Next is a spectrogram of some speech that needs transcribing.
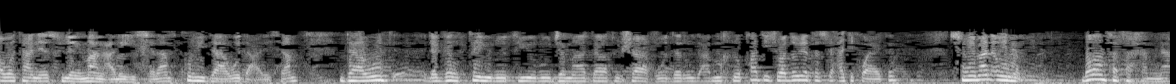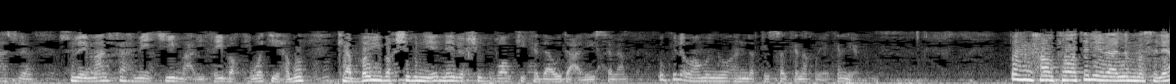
أو تاني سليمان عليه السلام كل داود عليه السلام. داود لقل طير طير جمادات وشاخ ودر مخلوقات شو دولة تسبيحات قوايتك سليمان أو نبي بلان ففهمنا سليمان سليمان فهمي كي معرفة بقوتي هبو كبي بخشب نبي بخشب باوكي كداود عليه السلام. وكل وهم أنه أن قصة كنقلية كان ليه بهر حال كواتل إلى لما مسألة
